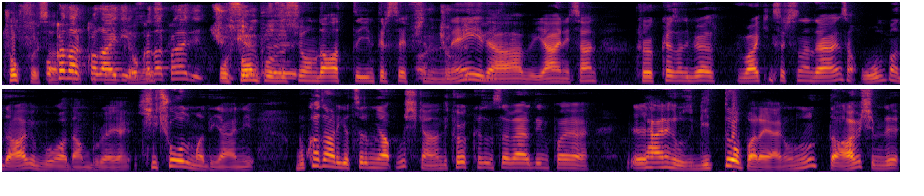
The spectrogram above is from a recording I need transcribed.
Çok fırsat. O kadar kolay değil. O kadar kolay değil. o Çünkü, son e, pozisyonda attığı interception neydi abi? Yani sen Kirk Cousins'ı biraz Vikings açısından değerlendirsen olmadı abi bu adam buraya. Hiç olmadı yani. Bu kadar yatırım yapmışken hadi Kirk Cousins'a verdiğin para lanet olsun gitti o para yani. Onu unut da abi şimdi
